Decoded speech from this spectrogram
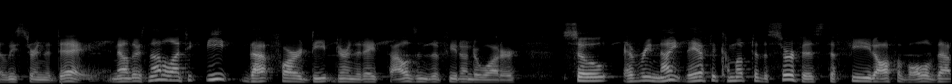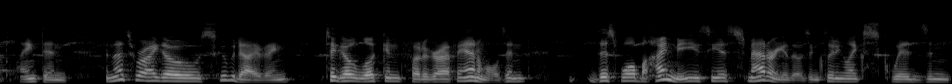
at least during the day. Now, there's not a lot to eat that far deep during the day, thousands of feet underwater. So every night they have to come up to the surface to feed off of all of that plankton. And that's where I go scuba diving to go look and photograph animals. And this wall behind me, you see a smattering of those, including like squids and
